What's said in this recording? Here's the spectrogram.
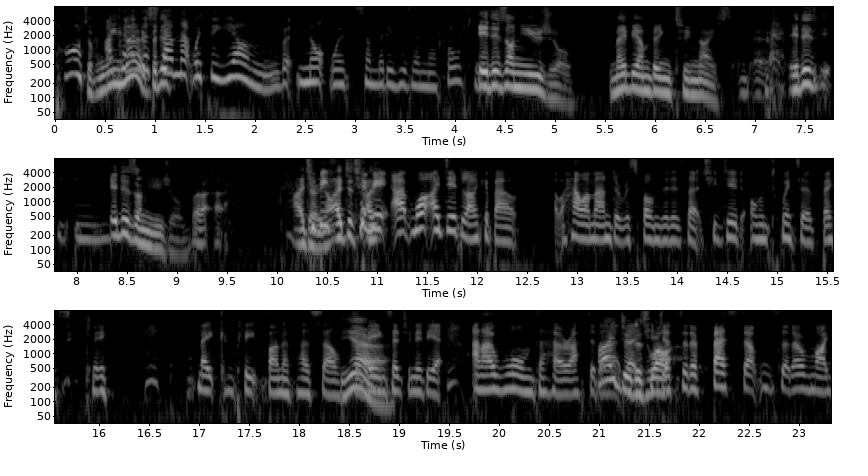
part of. and We I can know. But understand if- that with the young, but not with somebody who's in their forties. It is unusual. Maybe I'm being too nice. Uh, It is. It is unusual, but I, I don't be, know. I just. to I- me, uh, what I did like about how Amanda responded is that she did on Twitter basically make complete fun of herself Yeah. for being such an idiot. And I warmed to her after that. I did that as she well. just sort of fessed up and said, "Oh my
